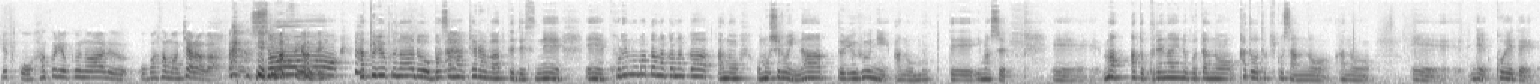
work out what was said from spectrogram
結構迫力のあるおばさまキャラがいますよね。迫力のあるおばさまキャラがあってですね、えーこれもまたなかなかあの面白いなというふうにあの思っています。えーまああと「紅の豚」の加藤時子さんのあの、えーね、声で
